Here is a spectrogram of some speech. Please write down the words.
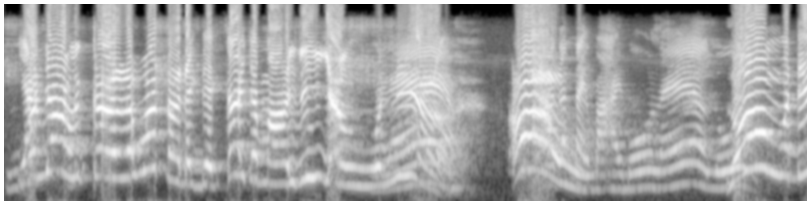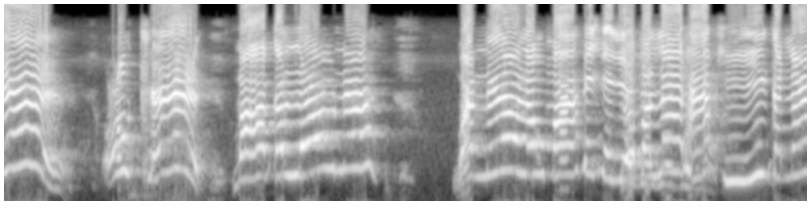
มันยากเหลือเกินแล้วว่าแต่เด็กๆใกล้จะมาหรือยังวันเนี้ยอ้าวตั้งแต่บ่ายโมงแล้วลุงลุงวันนี้โอเค มากันแล้วนะ วันนี้เรามาเรามาล่าท้าผีกันนะ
